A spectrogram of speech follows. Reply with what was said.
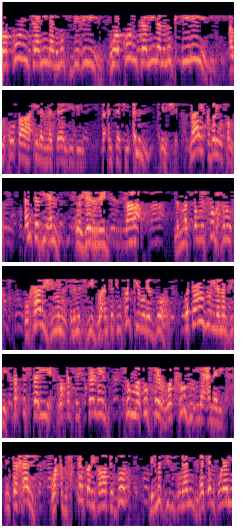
وكنت من المسبغين وكنت من المكثرين. الخطى إلى المساجد فأنت في أمن من الشيطان. لا يقدر يوصلك أنت في أمن وجرد. ترى لما تصلي الصبح في الوقت وخارج من المسجد وأنت تفكر للظهر وتعود إلى منزلك. قد تستريح وقد تشتغل ثم تفطر وتخرج إلى عملك. أنت خارج وقد فكرت لصلاة الظهر بالمسجد الفلاني بالمكان الفلاني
